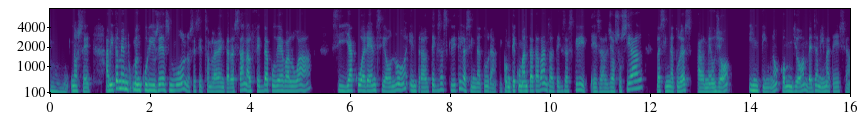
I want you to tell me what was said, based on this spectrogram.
Mm, no sé. A mi també m'encuriosés molt, no sé si et semblarà interessant, el fet de poder avaluar si hi ha coherència o no entre el text escrit i la signatura. I com t'he comentat abans, el text escrit és el jo social, la signatura és el meu jo íntim, no? com jo em veig a mi mateixa.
